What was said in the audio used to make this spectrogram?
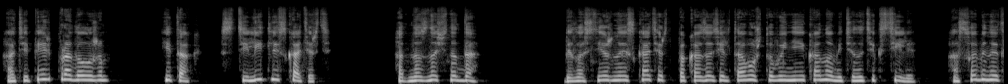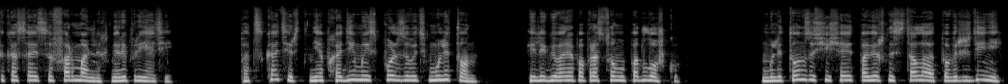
А теперь продолжим. Итак, стелить ли скатерть? Однозначно да. Белоснежная скатерть — показатель того, что вы не экономите на текстиле. Особенно это касается формальных мероприятий. Под скатерть необходимо использовать мулетон, или, говоря по-простому, подложку. Мулетон защищает поверхность стола от повреждений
